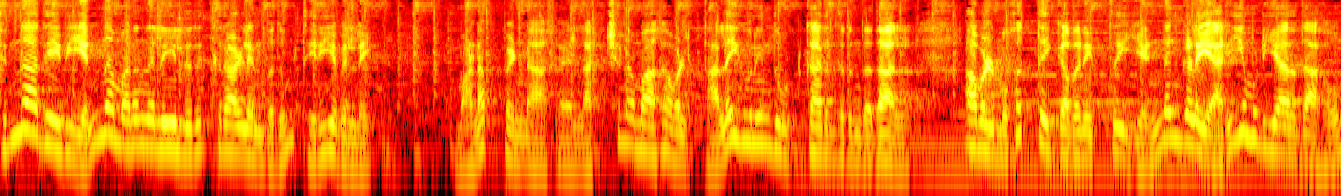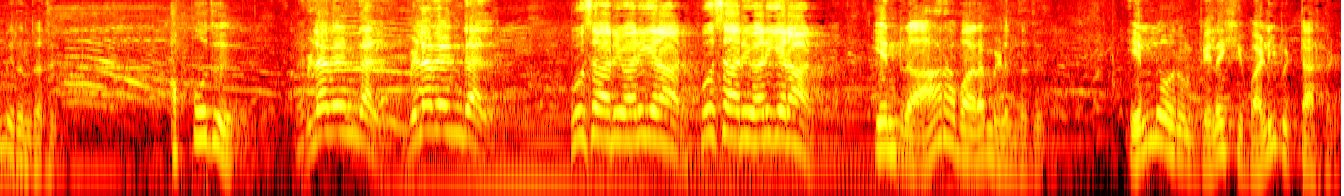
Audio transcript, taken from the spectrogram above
சின்னாதேவி என்ன மனநிலையில் இருக்கிறாள் என்பதும் தெரியவில்லை. மணப்பெண்ணாக லட்சணமாக அவள் தலை குனிந்து உட்கார்ந்திருந்ததால் அவள் முகத்தை கவனித்து எண்ணங்களை அறிய முடியாததாகவும் இருந்தது. அப்போது விலகுங்கள் விலகுங்கள். பூசாரி வருகிறார் பூசாரி வருகிறார். என்று ஆரவாரம் எழுந்தது. எல்லோரும் விலகி வழிவிட்டார்கள்.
